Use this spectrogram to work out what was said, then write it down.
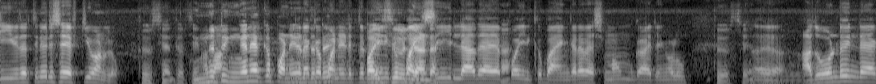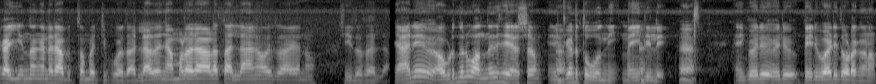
ജീവിതത്തിന് ഒരു സേഫ്റ്റി ആണല്ലോ. തീർച്ചയായും തീർച്ചയായും. എന്നിട്ട് ഇങ്ങനെയൊക്കെ പണിയെടുത്തിട്ട് പൈസ ഇല്ലാതെ ആയപ്പോ എനിക്ക് ഭയങ്കര വിഷമവും കാര്യങ്ങളും തീർച്ചയായും അതുകൊണ്ട് എന്റെ കയ്യിൽ നിന്ന് അങ്ങനെ ഒരു അബദ്ധം പറ്റിപ്പോയത്. അല്ലാതെ നമ്മളൊരാളെ തല്ലാനോ ഇതായാനോ ചെയ്തതല്ല. ഞാൻ അവിടുന്ന് വന്നതിന് ശേഷം എനിക്കത് തോന്നി മൈൻഡിൽ എനിക്കൊരു ഒരു പരിപാടി തുടങ്ങണം.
